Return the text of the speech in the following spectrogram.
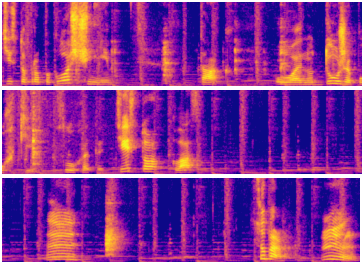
тісто пропекло чи ні. Так. Ой, ну дуже пухкі. Слухайте, тісто клас. М. Супер! М.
